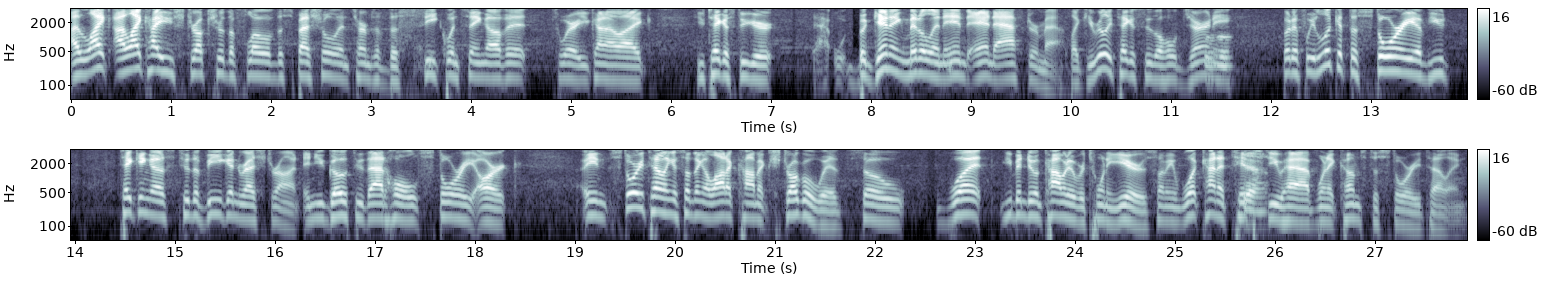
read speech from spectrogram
I like I like how you structure the flow of the special in terms of the sequencing of it to where you kind of like you take us through your beginning, middle and end and aftermath. Like you really take us through the whole journey. Mm-hmm. But if we look at the story of you taking us to the vegan restaurant and you go through that whole story arc, I mean, storytelling is something a lot of comics struggle with. So what you've been doing comedy over 20 years. I mean, what kind of tips yeah. do you have when it comes to storytelling?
